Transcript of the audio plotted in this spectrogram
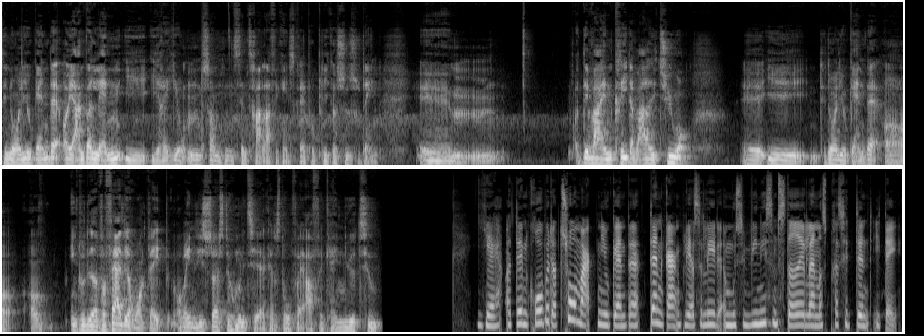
det nordlige Uganda og i andre lande i, i regionen, som den centralafrikanske republik og Sydsudan. Øhm, og det var en krig, der varede i 20 år øh, i det nordlige Uganda, og, og inkluderede forfærdelige overgreb og var en af de største humanitære katastrofer i Afrika i nyere tid. Ja, og den gruppe, der tog magten i Uganda, dengang bliver så ledt af Museveni, som stadig er landets præsident i dag.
